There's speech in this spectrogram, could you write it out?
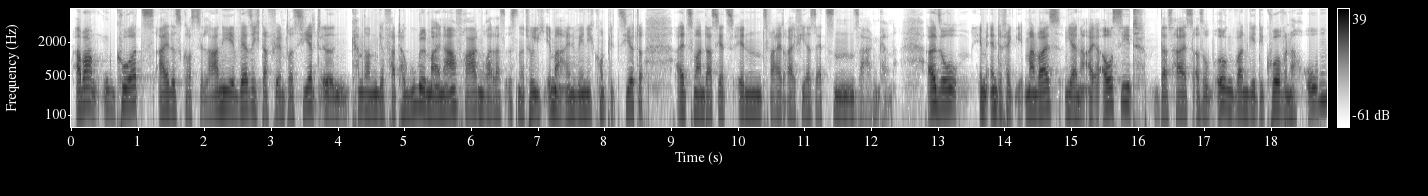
Aber kurz, Aides Costellani, wer sich dafür interessiert, äh, kann dann Gevatter Google mal nachfragen, weil das ist natürlich immer ein wenig komplizierter, als man das jetzt in zwei, drei, vier Sätzen sagen kann. Also im Endeffekt, man weiß, wie ein Ei aussieht. Das heißt also, irgendwann geht die Kurve nach oben.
